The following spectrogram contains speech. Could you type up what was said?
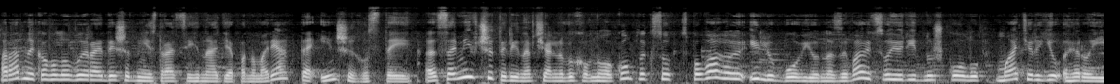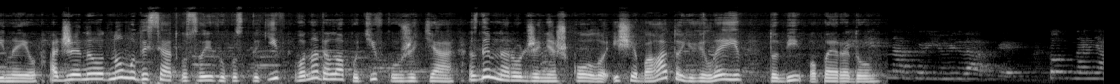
радника голови райдержадміністрації Геннадія Пономаря та інших гостей. Е, Самі вчителі навчально-виховного комплексу з повагою і любов'ю називають свою рідну школу матір'ю героїнею, адже не одному десятку своїх випускників вона дала путівку в життя. З ним народження школу і ще багато ювілеїв тобі попереду. нашої вілеки. Хто знання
